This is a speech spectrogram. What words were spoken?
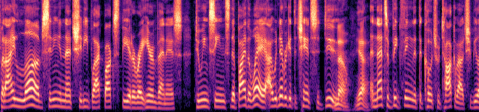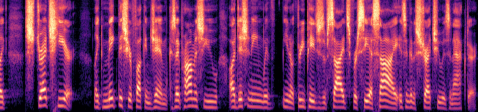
but I love sitting in that shitty black box theater right here in Venice, doing scenes that, by the way, I would never get the chance to do. No, yeah. And that's a big thing that the coach would talk about. She'd be like, stretch here. Like, make this your fucking gym. Because I promise you, auditioning with, you know, three pages of sides for CSI isn't going to stretch you as an actor.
